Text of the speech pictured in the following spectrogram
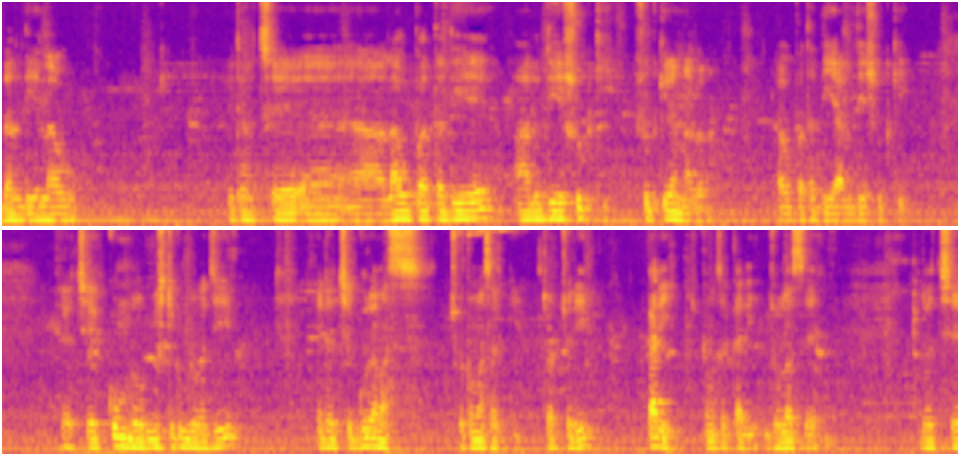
ডাল দিয়ে লাউ। এটা হচ্ছে লাউ পাতা দিয়ে আলু দিয়ে শুটকি শুটকি রান্না করা। লাউ পাতা দিয়ে আলু দিয়ে শুটকি। হচ্ছে কুমড়ো, মিষ্টি কুমড়ো ভাজি। এটা হচ্ছে গুড়া মাছ, ছোটো মাছ আর কি চটচড়ি কারি, ছোটো মাছের কারি, ঝোল আছে। এটা হচ্ছে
